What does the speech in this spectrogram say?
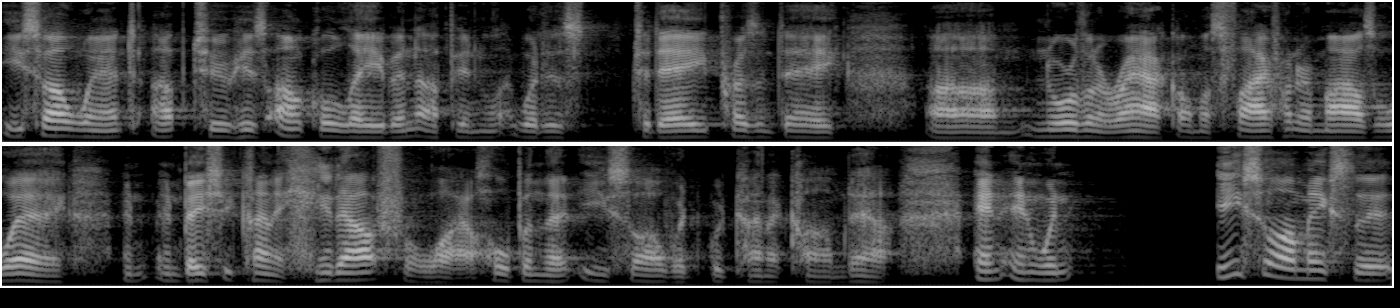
Esau went up to his uncle Laban, up in what is today, present day, um, northern Iraq, almost 500 miles away, and, and basically kind of hid out for a while, hoping that Esau would, would kind of calm down. And, and when Esau makes the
